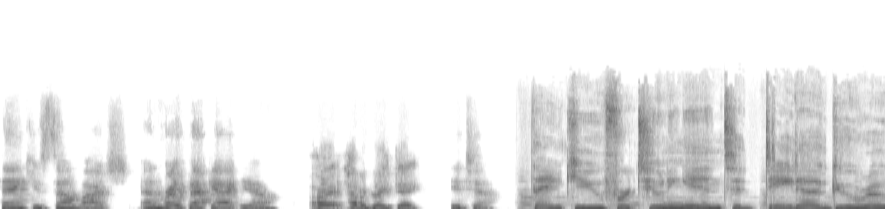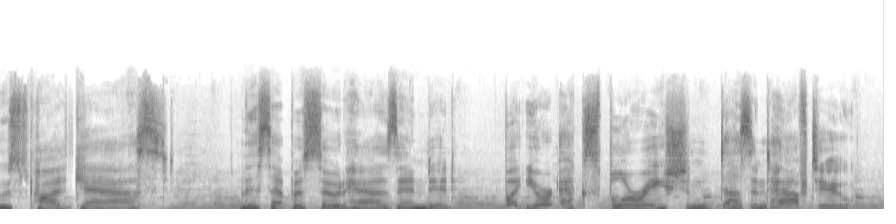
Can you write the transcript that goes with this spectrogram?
Thank you so much, and right back at you. All right. Have a great day. You too. Thank you for tuning in to Data Gurus podcast. This episode has ended but your exploration doesn't have to.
